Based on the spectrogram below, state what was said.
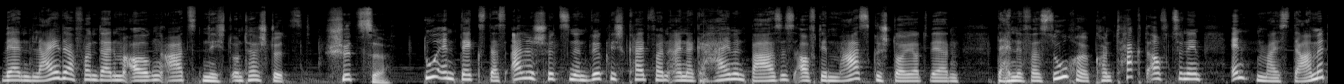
werden leider von deinem Augenarzt nicht unterstützt. Schütze. Du entdeckst, dass alle Schützen in Wirklichkeit von einer geheimen Basis auf dem Mars gesteuert werden. Deine Versuche, Kontakt aufzunehmen, enden meist damit,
